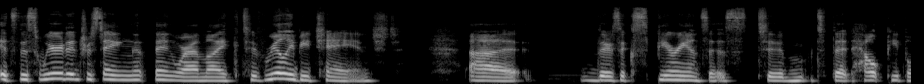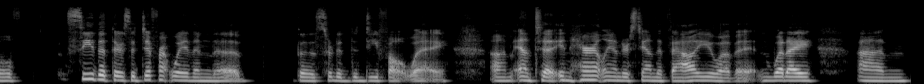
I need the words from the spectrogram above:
it's this weird interesting thing where I'm like to really be changed uh there's experiences to, to that help people see that there's a different way than the the sort of the default way um, and to inherently understand the value of it and what i um,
